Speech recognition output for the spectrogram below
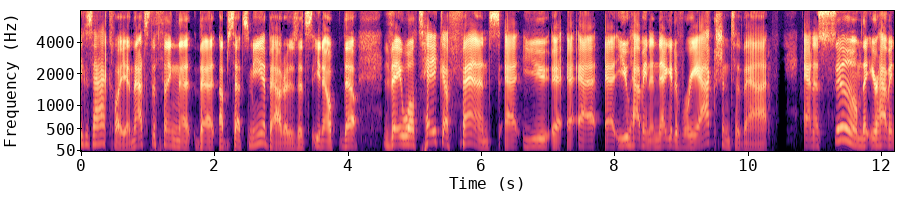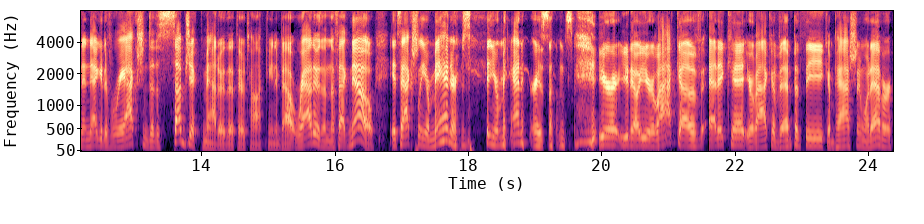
Exactly. And that's the thing that that upsets me about it is it's, you know, they they will take offense at you at, at you having a negative reaction to that and assume that you're having a negative reaction to the subject matter that they're talking about rather than the fact no it's actually your manners your mannerisms your you know your lack of etiquette your lack of empathy compassion whatever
